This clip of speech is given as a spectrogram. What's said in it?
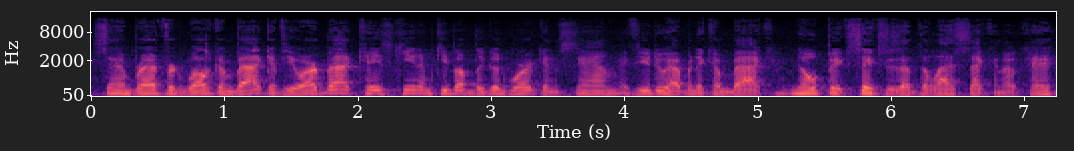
Sam Bradford, welcome back. If you are back, Case Keenum, keep up the good work. And Sam, if you do happen to come back, no pick sixes at the last second, okay?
